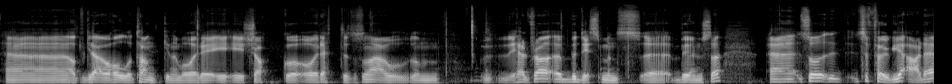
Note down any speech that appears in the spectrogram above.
at vi greier å holde tankene våre i, sjakk og, og rettet og sånn, er jo sånn, helt fra buddhismens begynnelse. Eh, så selvfølgelig er det,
